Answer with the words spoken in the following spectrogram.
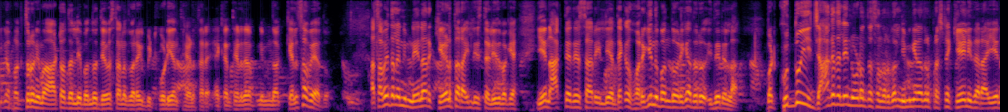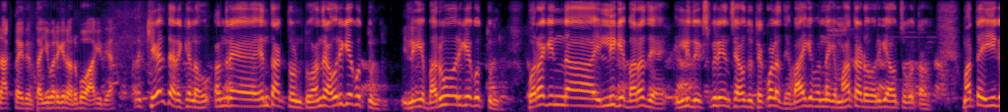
ಈಗ ಭಕ್ತರು ನಿಮ್ಮ ಆಟೋದಲ್ಲಿ ಬಂದು ದೇವಸ್ಥಾನದವರೆಗೆ ಬಿಟ್ಕೊಡಿ ಅಂತ ಹೇಳ್ತಾರೆ. ಯಾಕಂತ ಹೇಳಿದ್ರೆ ನಿಮ್ದು ಕೆಲಸವೇ ಅದು. ಆ ಸಮಯದಲ್ಲಿ ನಿಮ್ನ ಏನಾರು ಕೇಳ್ತಾರ ಇಲ್ಲಿ ಸ್ಥಳೀಯ ಬಗ್ಗೆ? ಏನ್ ಆಗ್ತಾ ಸರ್ ಇಲ್ಲಿ ಅಂತ? ಹೊರಗಿಂದ ಬಂದವರಿಗೆ ಅದ್ರ ಇದಿರಲ್ಲ. ಬಟ್ ಖುದ್ದು ಈ ಜಾಗದಲ್ಲಿ ನೋಡುವಂತ ಸಂದರ್ಭದಲ್ಲಿ ನಿಮ್ಗೆ ಏನಾದ್ರು ಪ್ರಶ್ನೆ ಕೇಳಿದಾರ? ಏನ್ ಆಗ್ತಾ ಇದೆ ಅಂತ? ಈವರೆಗೆ ಅನುಭವ ಆಗಿದೆಯಾ? ಅದು ಕೇಳ್ತಾರೆ ಕೆಲವು. ಅಂದ್ರೆ ಎಂತ ಆಗ್ತಾ ಉಂಟು? ಅಂದರೆ ಅವರಿಗೆ ಗೊತ್ತುಂಟು. ಇಲ್ಲಿಗೆ ಬರುವವರಿಗೆ ಗೊತ್ತುಂಟು. ಹೊರಗಿಂದ ಇಲ್ಲಿಗೆ ಬರದೆ ಇಲ್ಲಿದು ಎಕ್ಸ್ಪೀರಿಯನ್ಸ್ ಯಾವುದು ತಗೊಳ್ಳದೆ ಬಾಯಿಗೆ ಬಂದಾಗ ಮಾತಾಡೋವರಿಗೆ ಯಾವ್ದು ಗೊತ್ತಾಗುತ್ತೆ ಮತ್ತು ಈಗ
